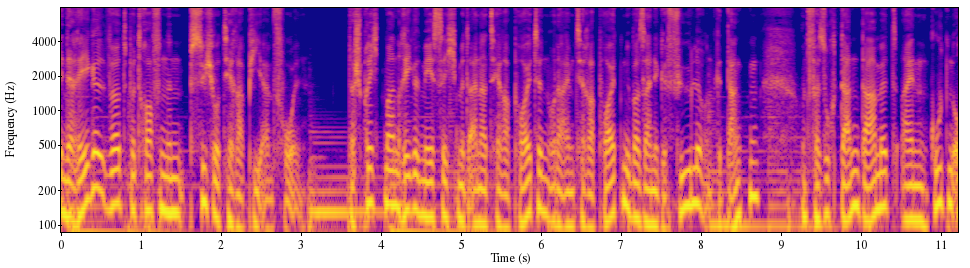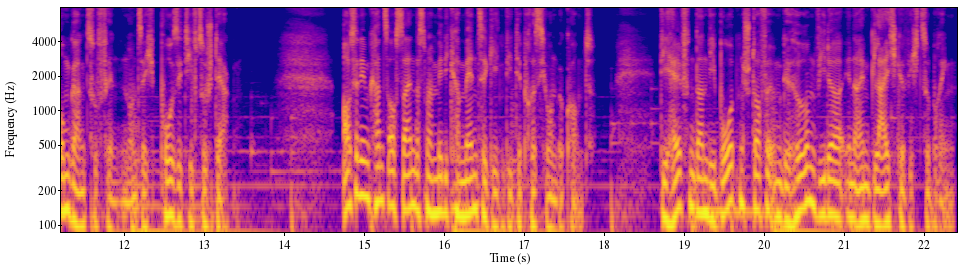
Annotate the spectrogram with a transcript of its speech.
In der Regel wird Betroffenen Psychotherapie empfohlen. Da spricht man regelmäßig mit einer Therapeutin oder einem Therapeuten über seine Gefühle und Gedanken und versucht dann damit einen guten Umgang zu finden und sich positiv zu stärken. Außerdem kann es auch sein, dass man Medikamente gegen die Depression bekommt. Die helfen dann, die Botenstoffe im Gehirn wieder in ein Gleichgewicht zu bringen.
